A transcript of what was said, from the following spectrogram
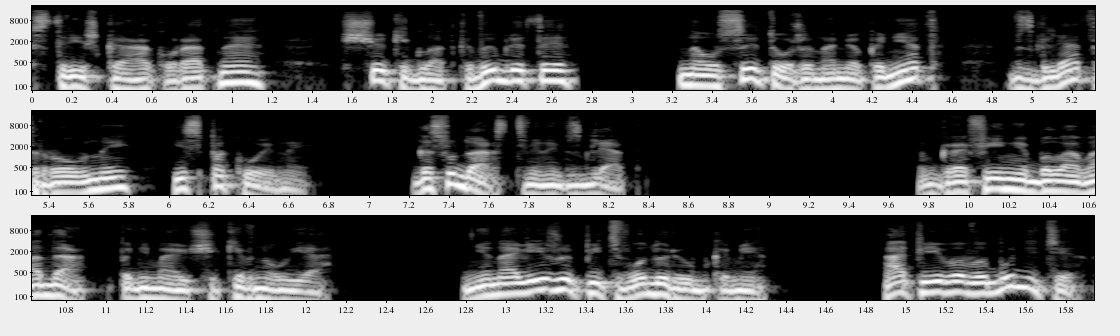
Стрижка аккуратная, щеки гладко выбриты, на усы тоже намека нет, взгляд ровный и спокойный. Государственный взгляд. В графине была вода, понимающе кивнул я. Ненавижу пить воду рюмками. А пиво вы будете?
